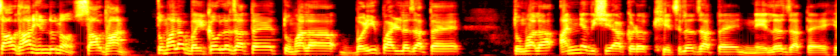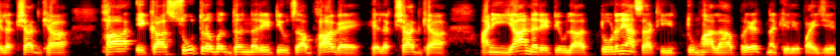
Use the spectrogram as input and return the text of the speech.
सावधान हिंदून सावधान. तुम्हाला बैकवलं जात आहे तुम्हाला बळी पाडलं जात आहे तुम्हाला अन्य विषयाकडं खेचलं जात आहे नेलं जात आहे हे लक्षात घ्या. हा एका सूत्रबद्ध नरेटिव्हचा भाग आहे हे लक्षात घ्या. आणि या नरेटिव्हला तोडण्यासाठी तुम्हाला प्रयत्न केले पाहिजेत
